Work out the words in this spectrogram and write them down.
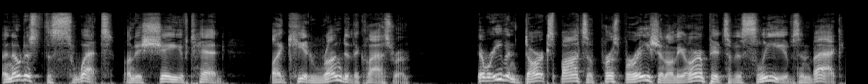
I noticed the sweat on his shaved head, like he had run to the classroom. There were even dark spots of perspiration on the armpits of his sleeves and back.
